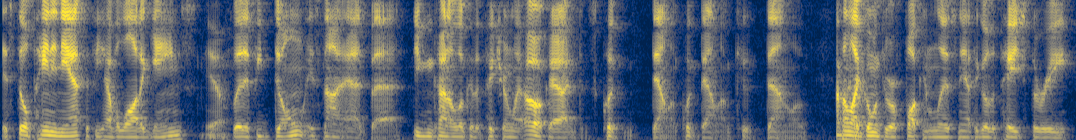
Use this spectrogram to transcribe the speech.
It's still a pain in the ass if you have a lot of games. Yeah. But if you don't, it's not as bad. You can kind of look at the picture and like, oh, okay, I just click download, click download, click download. It's not like going through a fucking list and you have to go to page three,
